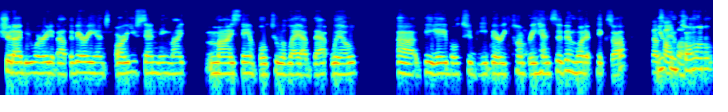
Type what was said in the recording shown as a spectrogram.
should i be worried about the variants? Are you sending my my sample to a lab that will uh, be able to be very comprehensive in what it picks up? That's you can call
